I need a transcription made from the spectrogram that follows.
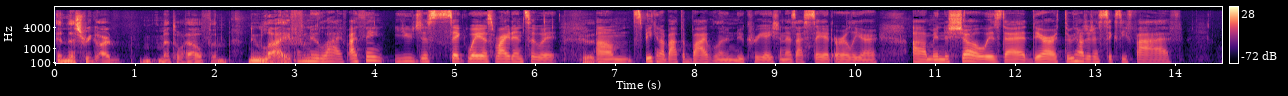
in this regard? Mental health and new life? New life. I think you just segue us right into it. Good. Um, speaking about the Bible and a new creation, as I said earlier um, in the show, is that there are 365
